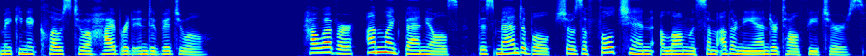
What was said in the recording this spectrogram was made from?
making it close to a hybrid individual. However, unlike Banyoles, this mandible shows a full chin along with some other Neanderthal features.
